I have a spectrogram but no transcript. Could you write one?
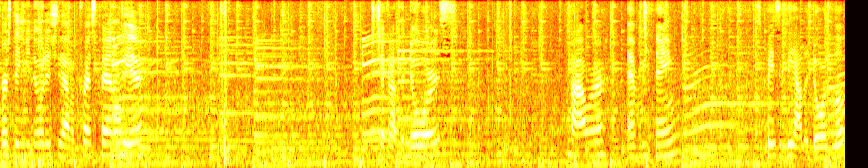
First thing you notice, you have a press panel here. Let's check out the doors. Power, everything. Basically how the doors look.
